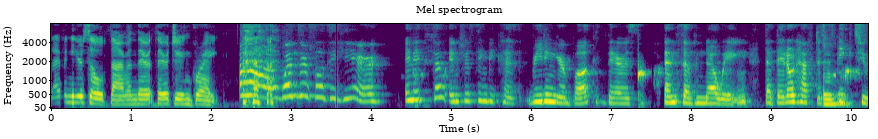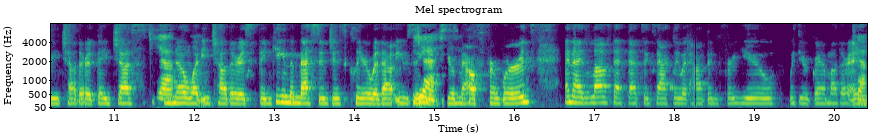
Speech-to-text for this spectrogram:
11 years old now, and they're they're doing great. oh, wonderful to hear. And it's so interesting because reading your book, there's a sense of knowing that they don't have to mm-hmm. speak to each other. They just yeah. know what each other is thinking. The message is clear without using yes. your mouth for words. And I love that that's exactly what happened for you with your grandmother and yeah.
